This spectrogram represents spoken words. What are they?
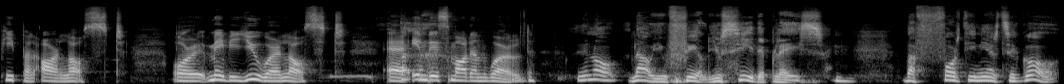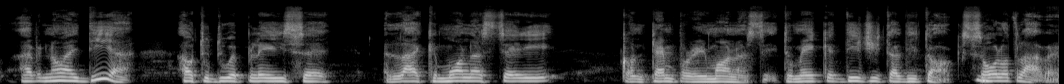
people are lost, or maybe you were lost uh, in this modern world? You know, now you feel, you see the place. But 14 years ago, I have no idea how to do a place uh, like a monastery, contemporary monastery, to make a digital detox, mm. solo travel,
